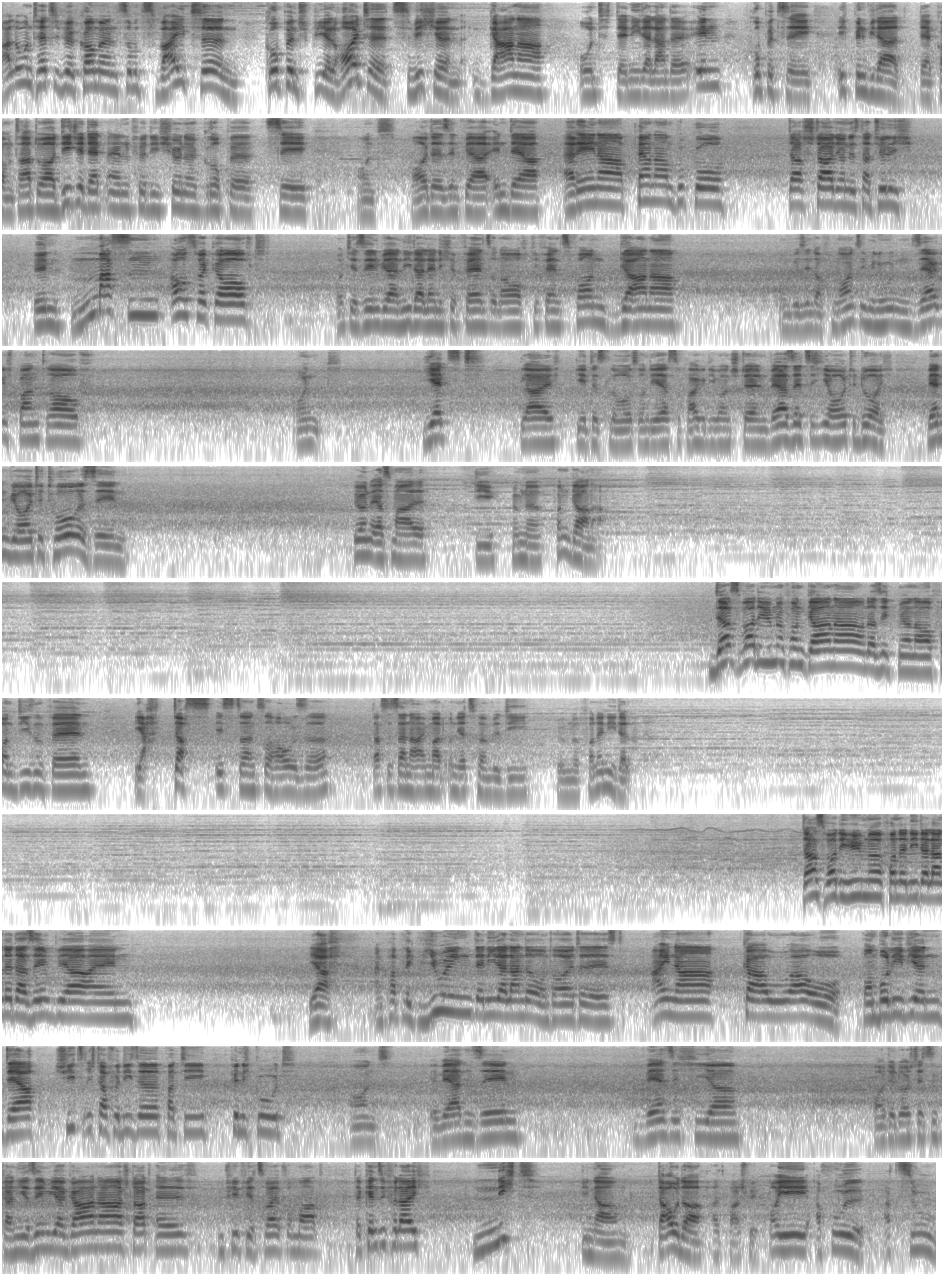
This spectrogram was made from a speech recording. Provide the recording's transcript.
Hallo und herzlich willkommen zum zweiten Gruppenspiel heute zwischen Ghana und der Niederlande in Gruppe C. Ich bin wieder der Kommentator DJ Deadman für die schöne Gruppe C und heute sind wir in der Arena Pernambuco. Das Stadion ist natürlich in Massen ausverkauft und hier sehen wir niederländische Fans und auch die Fans von Ghana. Und wir sind auf 90 Minuten sehr gespannt drauf. Und jetzt gleich geht es los. Und die erste Frage, die wir uns stellen, wer setzt sich hier heute durch? Werden wir heute Tore sehen? Wir hören erstmal die Hymne von Ghana. Das war die Hymne von Ghana und da sieht man auch von diesem Fan, ja, das ist sein Zuhause, das ist seine Heimat und jetzt hören wir die Hymne von den Niederlanden. Das war die Hymne von der Niederlande. Da sehen wir ein, ja, ein Public Viewing der Niederlande und heute ist einer Kauao von Bolivien, der Schiedsrichter für diese Partie. Finde ich gut. Und wir werden sehen, wer sich hier heute durchsetzen kann. Hier sehen wir Ghana, Start 11 im 4-4-2-Format. Da kennen Sie vielleicht nicht die Namen. Dauda als Beispiel. Oye, Aful, Atsu.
